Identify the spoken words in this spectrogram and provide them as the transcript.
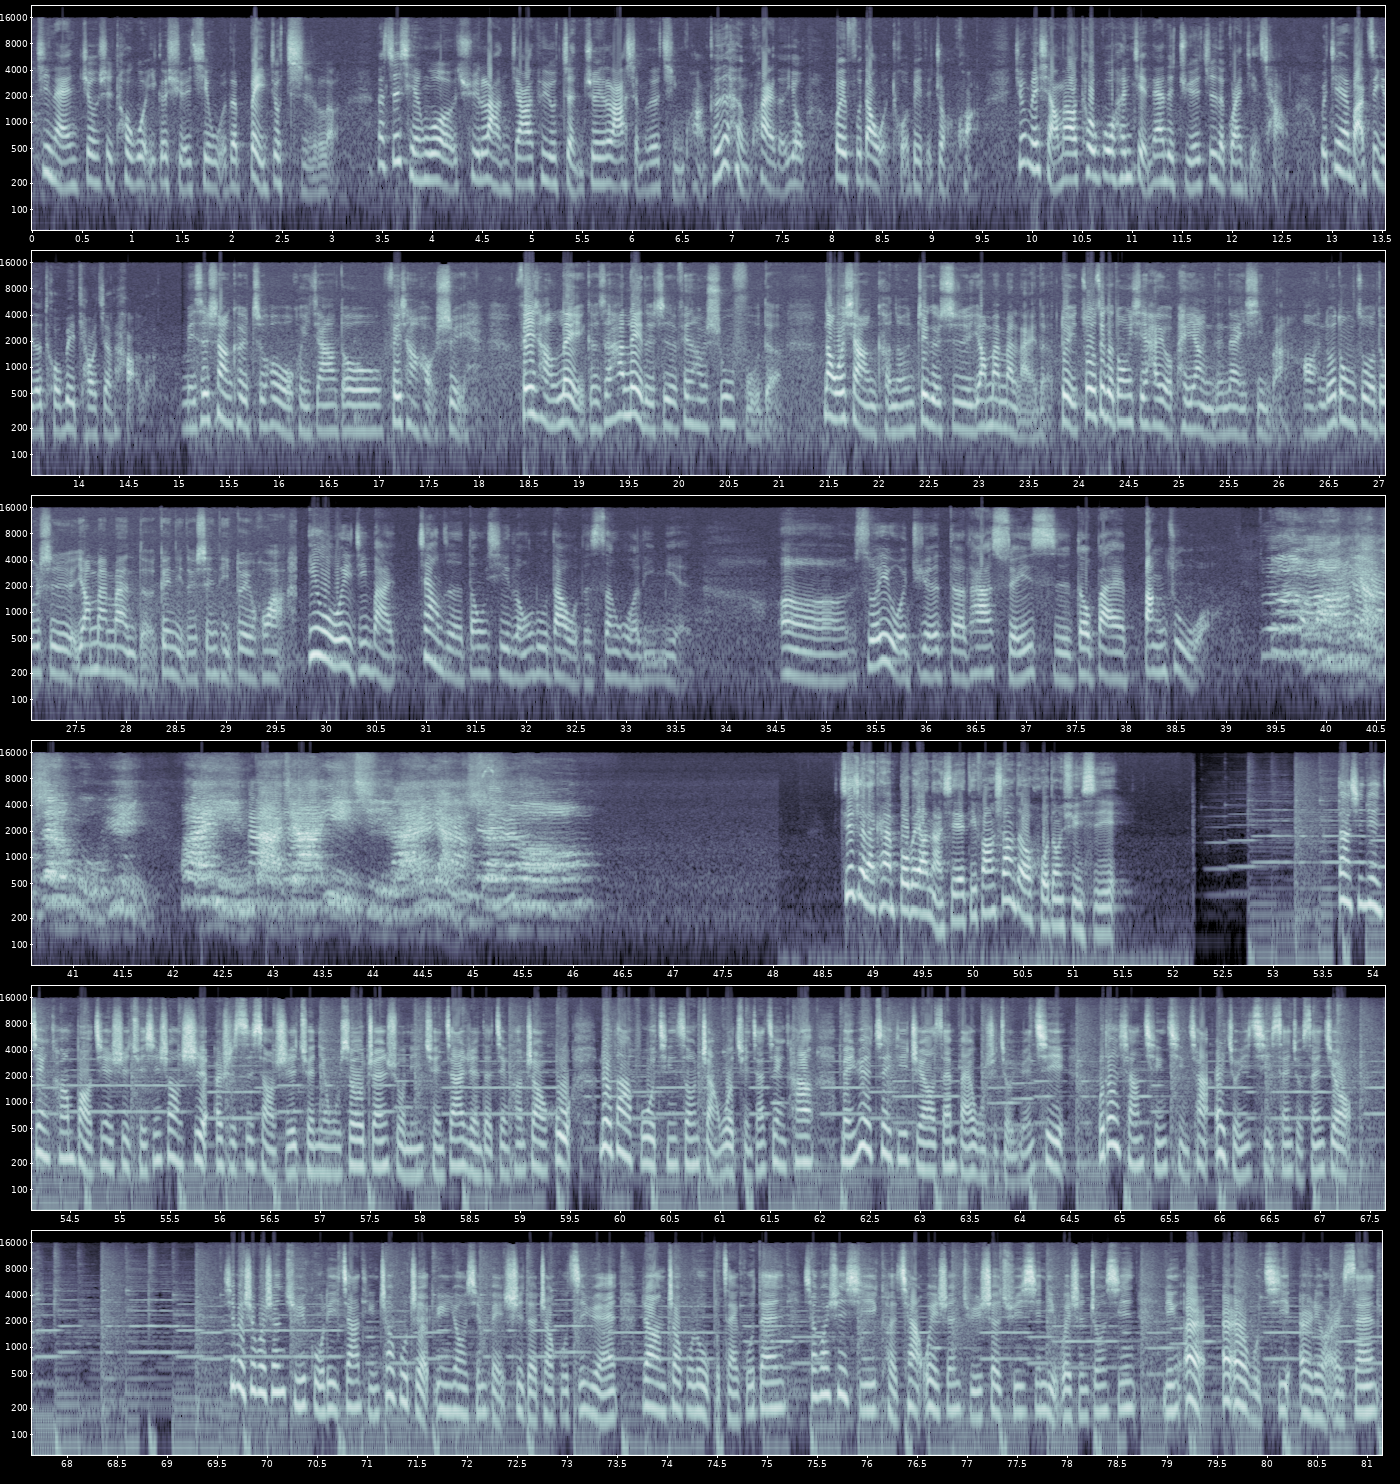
竟然就是透过一个学期，我的背就直了。那之前我有去让人家，譬如整椎拉什么的情况，可是很快的又恢复到我驼背的状况，就没想到透过很简单的觉知的关节操，我竟然把自己的驼背调整好了。每次上课之后，我回家都非常好睡，非常累，可是他累的是非常舒服的。那我想，可能这个是要慢慢来的。对，做这个东西还有培养你的耐性吧。哦，很多动作都是要慢慢的跟你的身体对话，因为我已经把。这样子的东西融入到我的生活里面，呃，所以我觉得它随时都在帮助我。敦煌养生五运，欢迎大家一起来养生哦。接着来看波贝要哪些地方上的活动讯息。大新店健康保健室全新上市，二十四小时全年无休，专属您全家人的健康照护。六大服务轻松掌握全家健康，每月最低只要三百五十九元起。活动详情请洽二九一七三九三九。新北市卫生局鼓励家庭照顾者运用新北市的照顾资源，让照顾路不再孤单。相关讯息可洽卫生局社区心理卫生中心零二二二五七二六二三。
